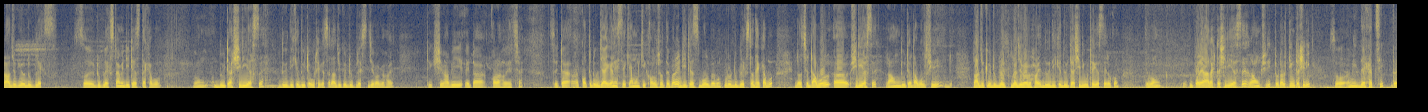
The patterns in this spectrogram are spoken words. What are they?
রাজকীয় ডুপ্লেক্স। সো ডুপ্লেক্সটা আমি ডিটেলস দেখাবো। এবং দুইটা সিঁড়ি আছে, দুই দিকে দুইটা উঠে গেছে। রাজকীয় ডুপ্লেক্স যেভাবে হয়, ঠিক সেভাবেই এটা করা হয়েছে। সেটা কতটুকু জায়গা নিচ্ছে কেমন কি খরচ হতে পারে ডিটেলস বলব এবং পুরো ডুপ্লেক্সটা দেখাবো। এটা হচ্ছে ডাবল সিঁড়ি আছে রাউন্ড দুইটা ডাবল সিঁড়ি। রাজকীয় ডুপ্লেক্সগুলো যেভাবে হয়, দুই দিকে দুইটা সিঁড়ি উঠে গেছে এরকম। এবং উপরে আর একটা সিঁড়ি আছে রাউন্ড সিঁড়ি টোটাল তিনটা সিঁড়ি। সো আমি দেখাচ্ছি। এটা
